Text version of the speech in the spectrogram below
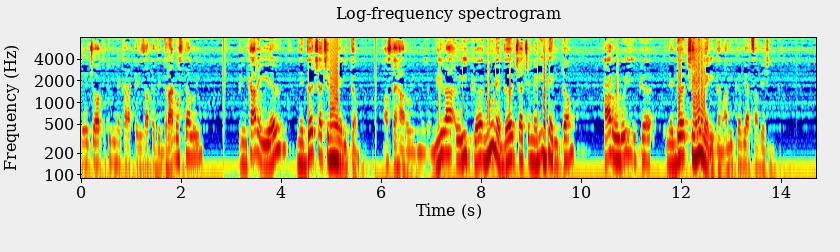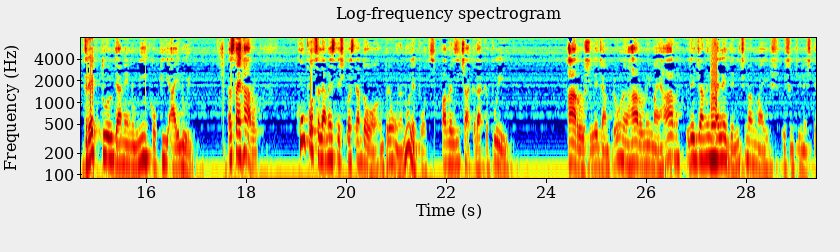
deci o atitudine caracterizată de dragostea Lui, prin care El ne dă ceea ce nu merităm. Asta e harul lui Dumnezeu. Mila îi că nu ne dă ceea ce merităm, harul lui e că ne dă ce nu merităm, adică viața veșnică. Dreptul de a ne numi copii ai Lui. Asta e harul. Cum poți să le amesteci pe astea două împreună? Nu le poți. Pavel zicea că dacă pui harul și legea împreună, harul nu-i mai har, legea nu-i mai lege, niciuna nu mai își împlinește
